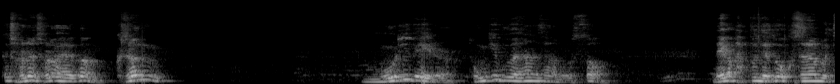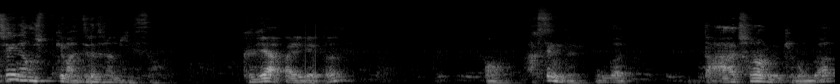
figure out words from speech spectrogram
그 저는 저로 하여금 그런 모티베이터 동기부여하는 사람으로서 내가 바쁜데도 그 사람을 트레인하고 싶게 만드는 사람들이 있어. 그게 아까 얘기했던 어, 학생들 뭔가 나처럼 이렇게 뭔가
